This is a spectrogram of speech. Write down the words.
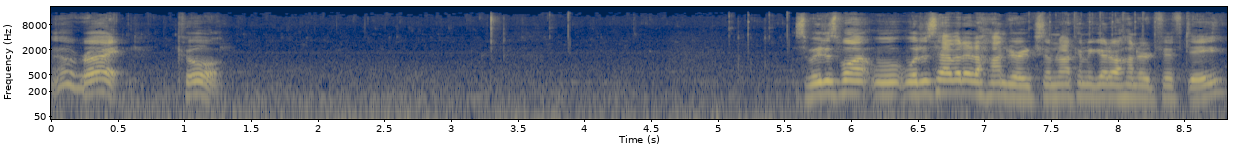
All right. Cool. So we just want, we'll, we'll just have it at 100 because I'm not going to go to 150.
